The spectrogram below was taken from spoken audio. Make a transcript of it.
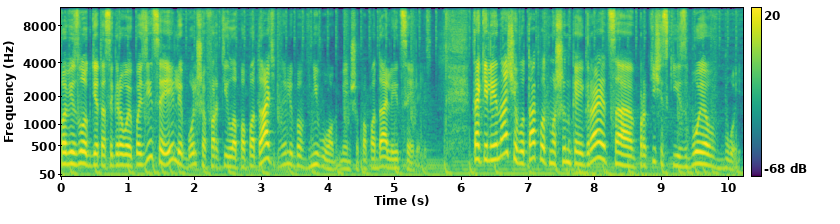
повезло где-то с игровой позицией, или больше фартило попадать, ну, либо в него меньше попадали и целились. Так или иначе, вот так вот машинка играется практически из боя в бой.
